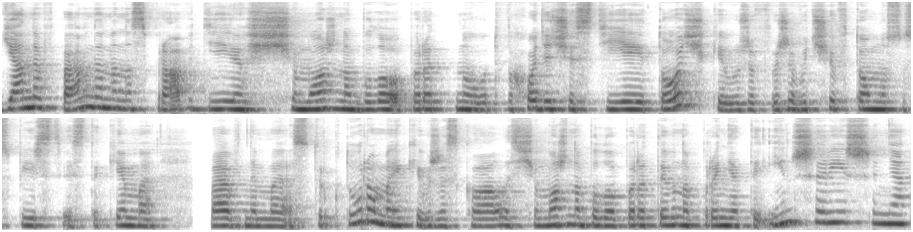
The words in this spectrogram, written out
я не впевнена насправді, що можна було операт... ну, от виходячи з тієї точки, вже живучи в тому суспільстві з такими певними структурами, які вже склалися, що можна було оперативно прийняти інше рішення,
